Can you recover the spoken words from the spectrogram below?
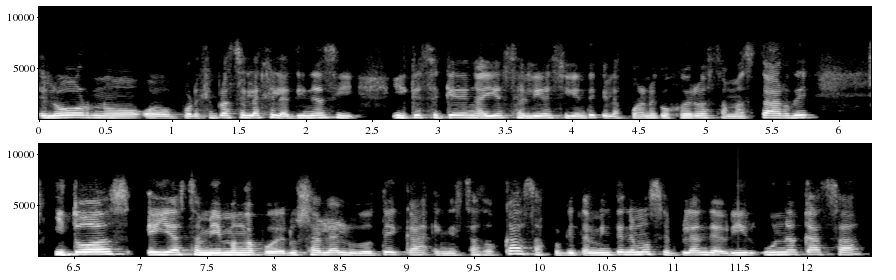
el horno o, por ejemplo, hacer las gelatinas y, y que se queden ahí hasta el día siguiente, que las puedan recoger hasta más tarde. Y todas ellas también van a poder usar la ludoteca en estas dos casas, porque también tenemos el plan de abrir una casa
